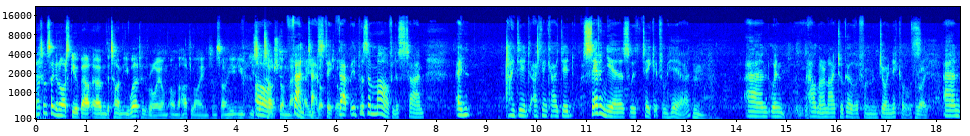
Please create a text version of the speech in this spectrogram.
I was also going to ask you about um, the time that you worked with Roy on, on the Huddlines and so on. You, you, you sort of Oh, touched on that. and how you got the Fantastic. That it was a marvelous time, and I did. I think I did seven years with Take It From Here, Hmm, and when Alma and I took over from Joy Nichols, right. and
